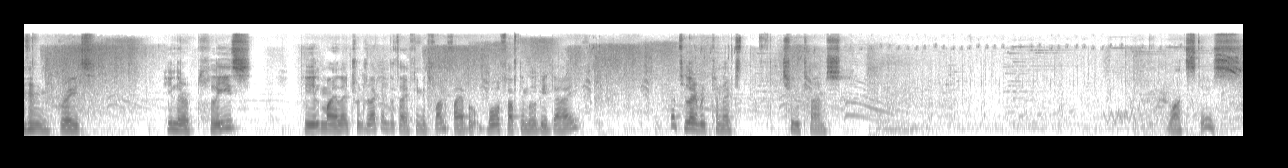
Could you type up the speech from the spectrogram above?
Great. Healer, please heal my Electro Dragon that I think it's one fire, but both of them will be die. Artillery will connect two times. What's this?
